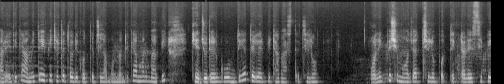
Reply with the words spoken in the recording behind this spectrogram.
আর এদিকে আমি তো এই পিঠাটা তৈরি করতেছিলাম। অন্যদিকে আমার ভাবি খেজুরের গুড় দিয়ে তেলের পিঠা ভাজতেছিল। অনেক বেশি মজার ছিল প্রত্যেকটা রেসিপি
